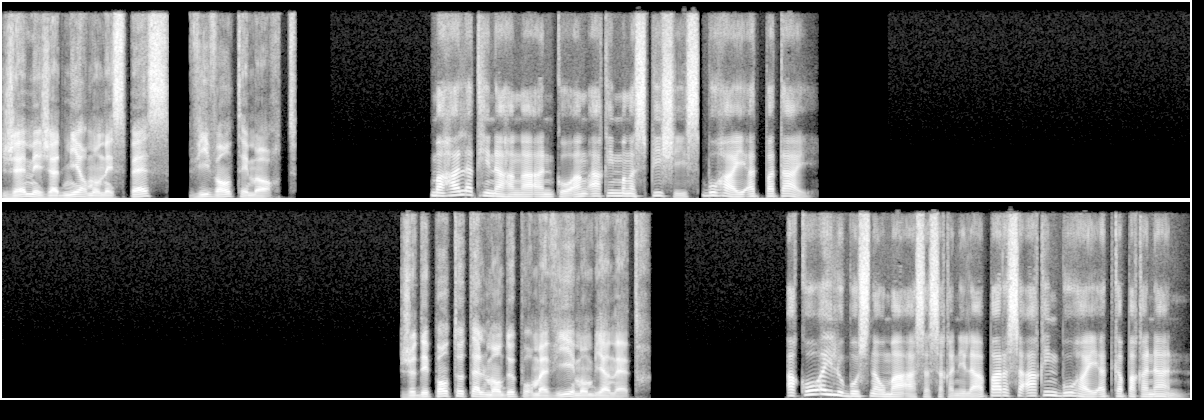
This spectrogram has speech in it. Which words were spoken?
J'aime et j'admire mon espèce, vivante et morte. Mahal at hinahangaan ko ang aking mga species, buhay at patay. Je dépends totalement d'eux pour ma vie et mon bien-être. Ako ay lubos na umaasa sa kanila para sa aking buhay at kapakanan.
